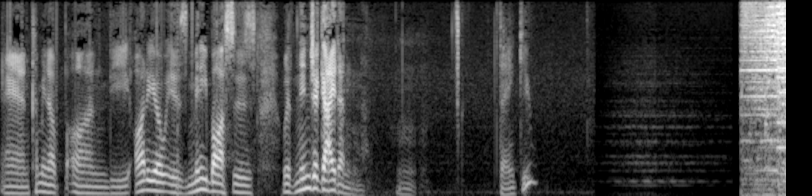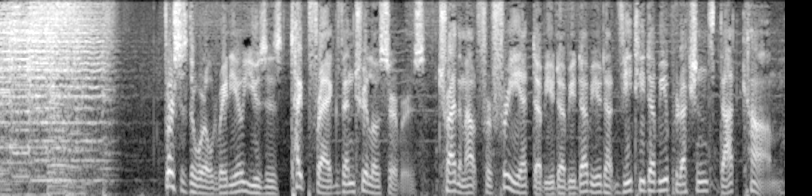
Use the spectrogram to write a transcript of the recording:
And coming up on the audio is Mini Bosses with Ninja Gaiden. Hmm. Thank you. Versus the World Radio uses Typefrag Ventrilo servers. Try them out for free at www.vtwproductions.com.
